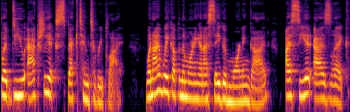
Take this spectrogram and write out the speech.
but do you actually expect him to reply? When I wake up in the morning and I say, Good morning, God, I see it as like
